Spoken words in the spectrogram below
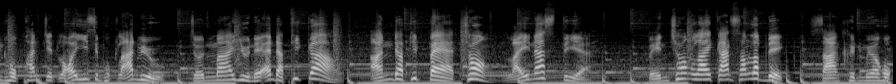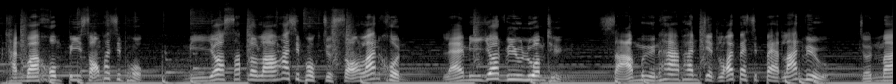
26,726 ล้านวิว จนมาอยู่ในอันดับที่ 9 อันดับที่ 8 ช่องไลนัสเตีย เป็นช่องรายการสำหรับเด็ก สร้างขึ้นเมื่อ 6 ธันวาคมปี 2016 มียอดซับราวๆ56.2 ล้านคน และมียอดวิวรวมถึง 35,788 ล้านวิว จนมา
